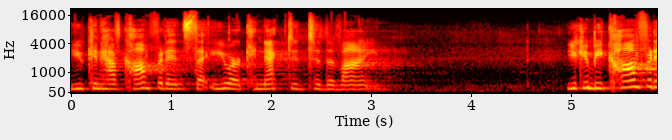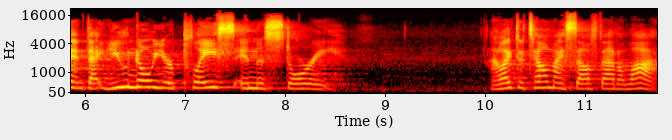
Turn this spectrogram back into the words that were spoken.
you can have confidence that you are connected to the vine. You can be confident that you know your place in the story. I like to tell myself that a lot.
